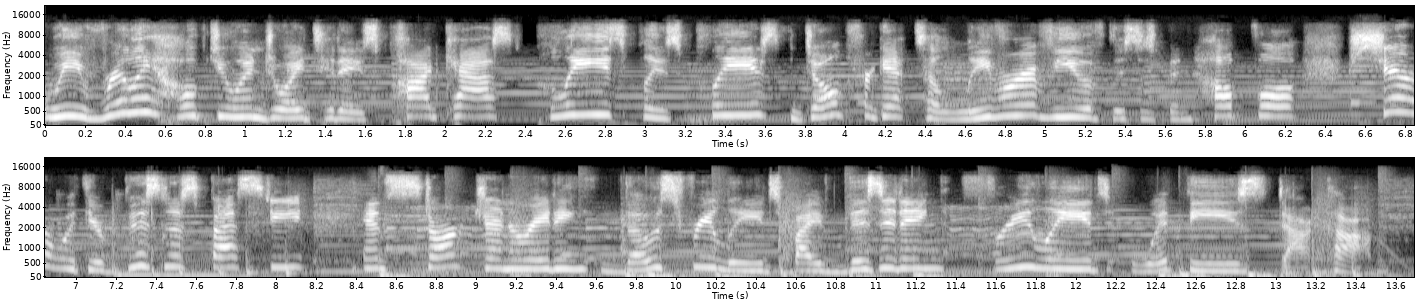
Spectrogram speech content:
We really hope you enjoyed today's podcast. Please, please, please don't forget to leave a review if this has been helpful. Share it with your business bestie and start generating those free leads by visiting freeleadswiththese.com.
